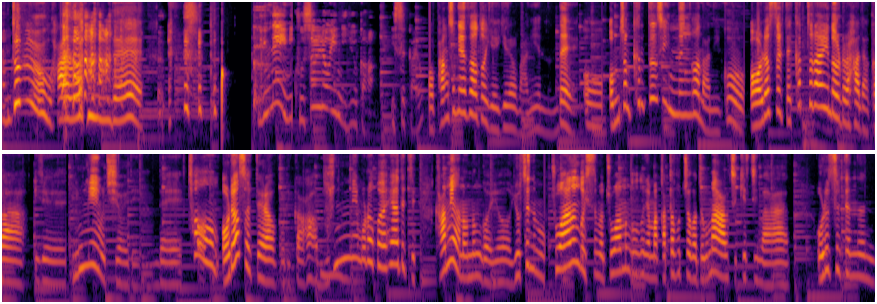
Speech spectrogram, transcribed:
인터뷰 하러 왔는데 닉네임이 구슬료인 이유가 있을까요? 어, 방송에서도 얘기를 많이 했는데 어, 엄청 큰 뜻이 있는 건 아니고 어렸을 때 카트라이더를 하다가 이제 닉네임을 지어야 되는데 처음 어렸을 때라 보니까 아, 무슨 닉네임으로 해야 될지 감이 안 오는 거예요. 요새는 뭐 좋아하는 거 있으면 좋아하는 거 그냥 막 갖다 붙여가지고 막 짓겠지만 어렸을 때는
